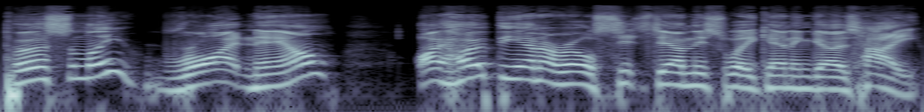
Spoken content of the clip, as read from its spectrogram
personally, right now, I hope the NRL sits down this weekend and goes, hey,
